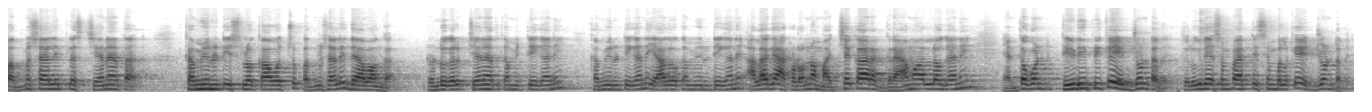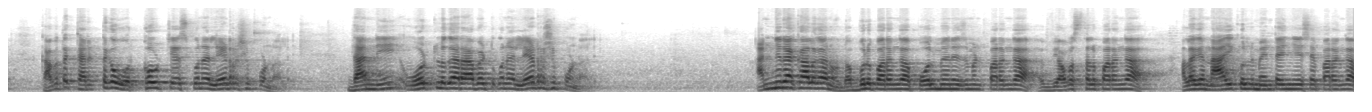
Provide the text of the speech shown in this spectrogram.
పద్మశాలి ప్లస్ చేనేత కమ్యూనిటీస్లో కావచ్చు పద్మశాలి దేవాంగ రెండు కలిపి చేనేత కమిటీ కానీ కమ్యూనిటీ కానీ యాదవ్ కమ్యూనిటీ కానీ అలాగే అక్కడ ఉన్న మత్స్యకార గ్రామాల్లో కానీ ఎంత కొంత టీడీపీకే ఎడ్జ్ ఉంటుంది. తెలుగుదేశం పార్టీ సింబల్కే ఎడ్జ్ ఉంటుంది. కాకపోతే కరెక్ట్గా వర్కౌట్ చేసుకునే లీడర్షిప్ ఉండాలి. దాన్ని ఓట్లుగా రాబట్టుకునే లీడర్షిప్ ఉండాలి. అన్ని రకాలుగాను డబ్బుల పరంగా పోల్ మేనేజ్మెంట్ పరంగా వ్యవస్థల పరంగా అలాగే నాయకులను మెయింటైన్ చేసే పరంగా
